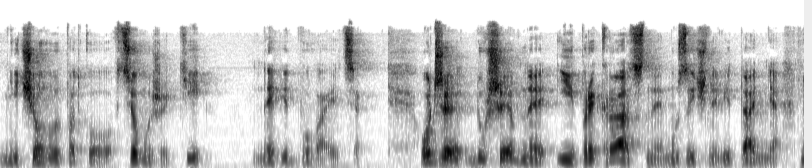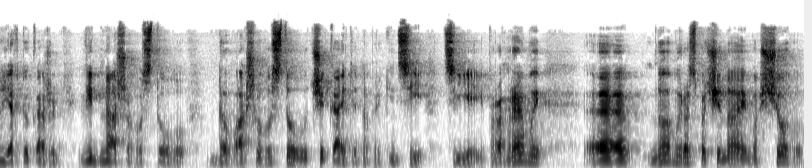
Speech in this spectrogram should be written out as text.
нічого випадкового в цьому житті не відбувається. Отже, душевне і прекрасне музичне вітання, ну як то кажуть, від нашого столу до вашого столу. Чекайте наприкінці цієї програми. Е, ну а ми розпочинаємо з чого?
